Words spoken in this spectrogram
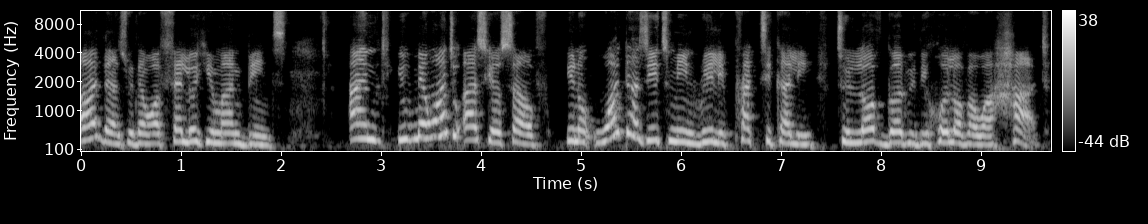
others, with our fellow human beings. And you may want to ask yourself, you know, what does it mean really practically to love God with the whole of our heart,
